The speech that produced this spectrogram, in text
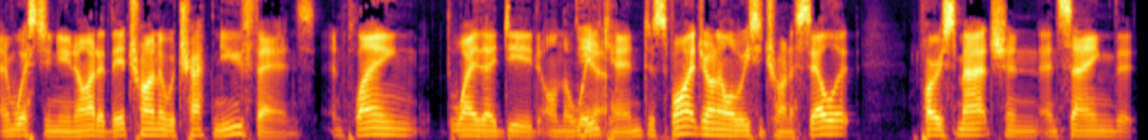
and Western United, they're trying to attract new fans and playing the way they did on the Yeah. weekend, despite John Aloisi trying to sell it post match and, and saying that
